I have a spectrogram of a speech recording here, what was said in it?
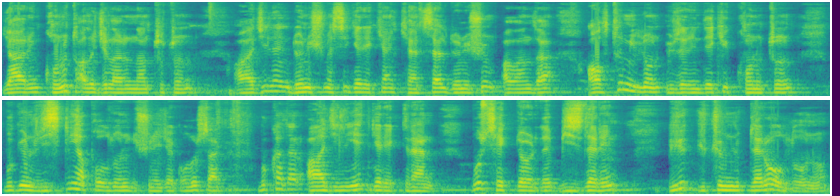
yarın konut alıcılarından tutun acilen dönüşmesi gereken kentsel dönüşüm alanda 6 milyon üzerindeki konutun bugün riskli yapı olduğunu düşünecek olursak bu kadar aciliyet gerektiren bu sektörde bizlerin büyük yükümlülükleri olduğunu,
